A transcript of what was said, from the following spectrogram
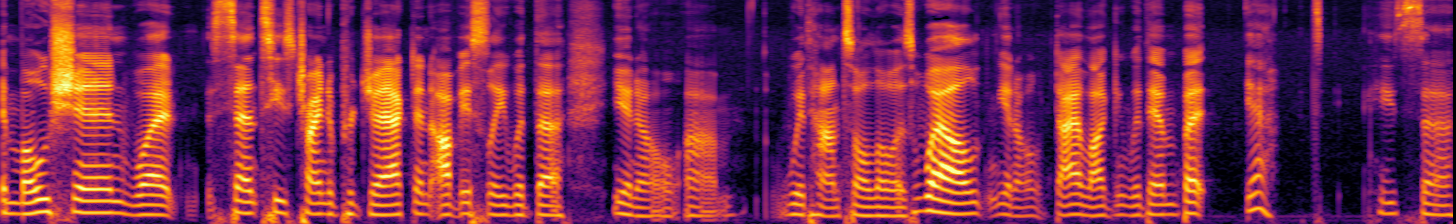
emotion what sense he's trying to project and obviously with the you know um, with Han Solo as well you know dialoguing with him but yeah he's uh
